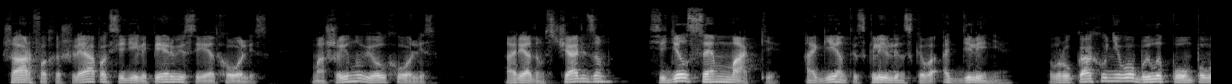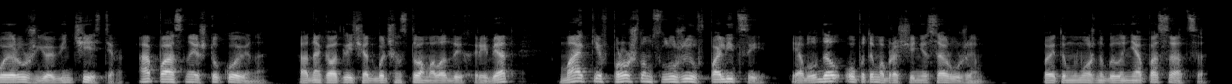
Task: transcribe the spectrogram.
шарфах и шляпах сидели Первис и Эд Холлис. Машину вел Холлис. А рядом с Чарльзом сидел Сэм Макки, агент из кливлендского отделения. В руках у него было помповое ружье Винчестер, опасная штуковина. Однако, в отличие от большинства молодых ребят, Макки в прошлом служил в полиции и обладал опытом обращения с оружием. Поэтому можно было не опасаться,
